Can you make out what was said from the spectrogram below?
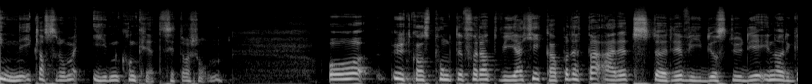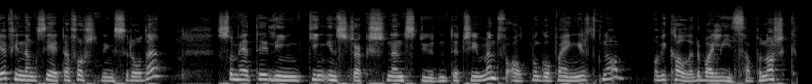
inne i klasserommet i den konkrete situasjonen. Og Utgangspunktet for at vi har kikka på dette, er et større videostudie i Norge, finansiert av Forskningsrådet, som heter 'Linking Instruction and Student Achievement', for alt må gå på engelsk nå. Og vi kaller det bare LISA på norsk.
